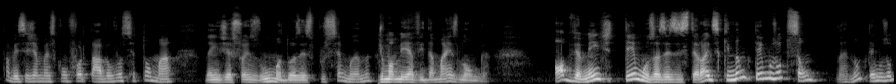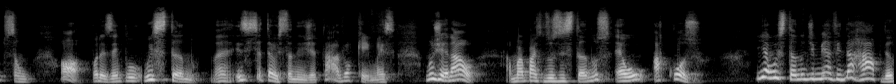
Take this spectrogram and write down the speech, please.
talvez seja mais confortável você tomar né, injeções uma, duas vezes por semana de uma meia-vida mais longa. Obviamente, temos às vezes esteroides que não temos opção, né? não temos opção. Ó, por exemplo, o estano, né? Existe até o estano injetável, ok, mas no geral, a maior parte dos estanos é o aquoso. e é o estando de minha vida rápida.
